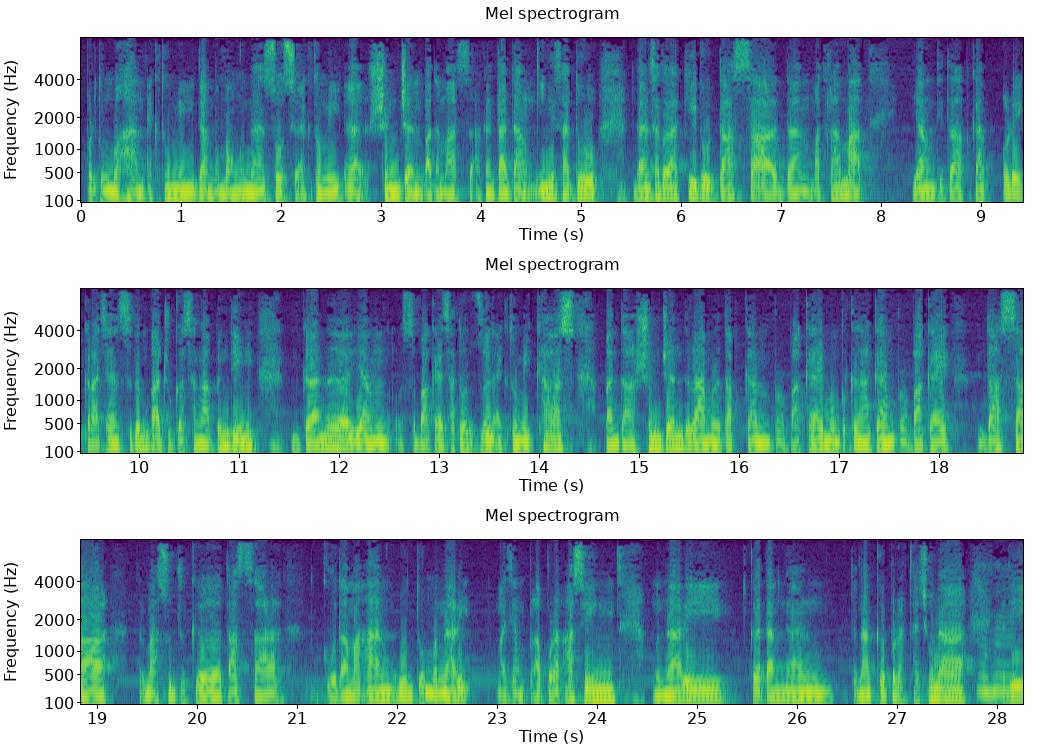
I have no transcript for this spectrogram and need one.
pertumbuhan ekonomi dan pembangunan sosio-ekonomi uh, Shenzhen pada masa akan datang. Ini satu. Dan satu lagi itu dasar dan matlamat yang ditetapkan oleh kerajaan setempat juga sangat penting kerana yang sebagai satu zon ekonomi khas bandar Shenzhen telah menetapkan berbagai memperkenalkan berbagai dasar termasuk juga dasar keutamaan untuk menarik macam pelaburan asing, menari, kedatangan tenaga profesional. Mm-hmm. Jadi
